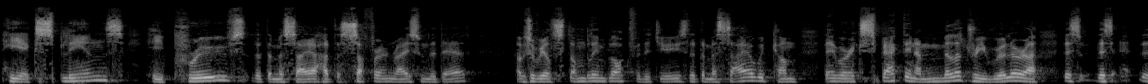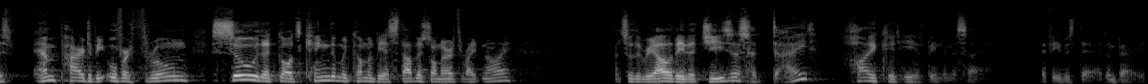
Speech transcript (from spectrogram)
he explains, he proves that the Messiah had to suffer and rise from the dead. That was a real stumbling block for the Jews that the Messiah would come. They were expecting a military ruler, a, this, this, this empire to be overthrown so that God's kingdom would come and be established on earth right now. And so the reality that Jesus had died, how could he have been the Messiah if he was dead and buried?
